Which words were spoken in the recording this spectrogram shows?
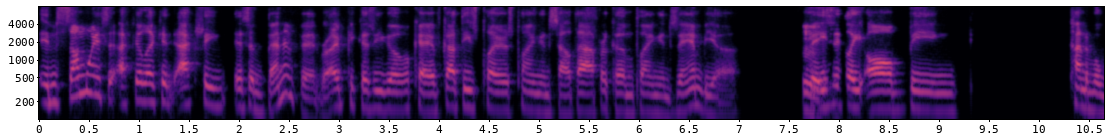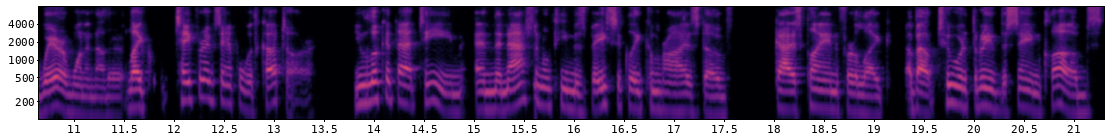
in some ways i feel like it actually is a benefit right because you go okay i've got these players playing in south africa and playing in zambia mm. basically all being kind of aware of one another like take for example with qatar you look at that team and the national team is basically comprised of guys playing for like about two or three of the same clubs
